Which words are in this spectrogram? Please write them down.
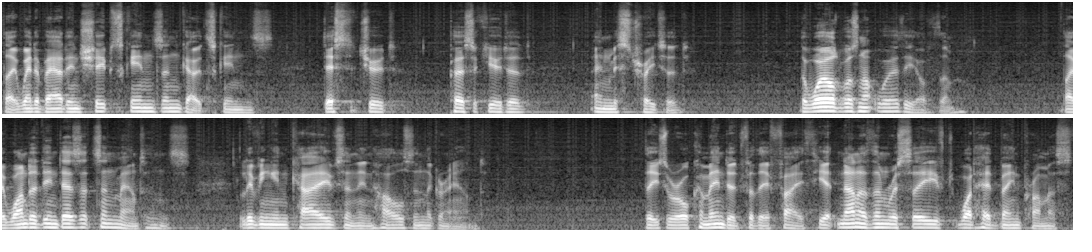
They went about in sheepskins and goatskins, destitute, persecuted, and mistreated. The world was not worthy of them. They wandered in deserts and mountains, living in caves and in holes in the ground. These were all commended for their faith, yet none of them received what had been promised,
